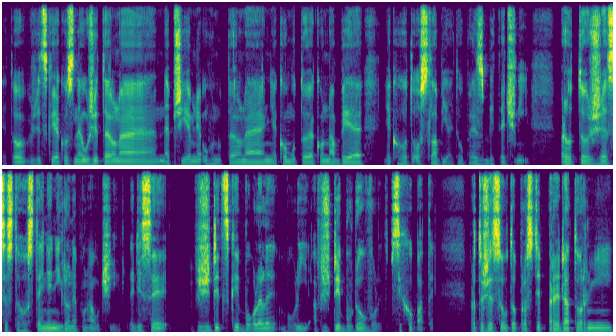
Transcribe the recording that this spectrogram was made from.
Je to vždycky jako zneužitelné, nepříjemně uhnutelné, někomu to jako nabije, někoho to oslabí a je to úplně zbytečný, protože se z toho stejně nikdo neponaučí. Lidi si vždycky volili, volí a vždy budou volit psychopaty, protože jsou to prostě predatorní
